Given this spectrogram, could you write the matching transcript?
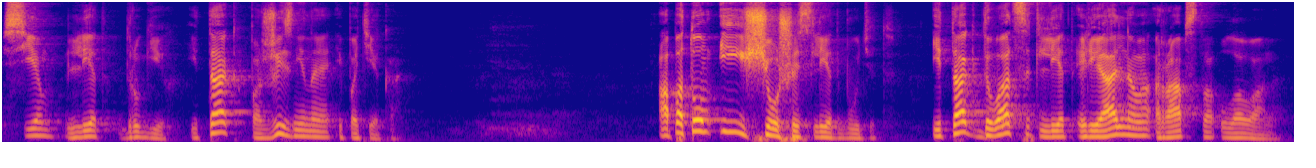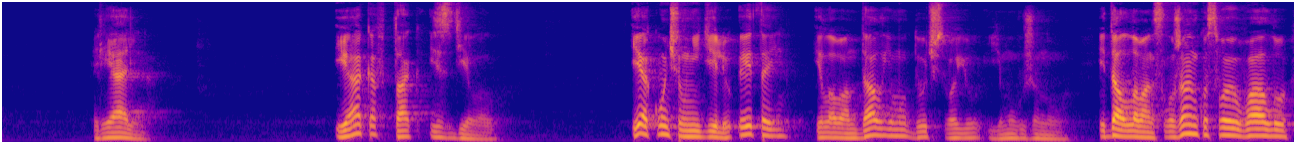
семь лет других. Итак, пожизненная ипотека а потом и еще 6 лет будет. И так 20 лет реального рабства у Лавана. Реально. Иаков так и сделал. И окончил неделю этой, и Лаван дал ему дочь свою, ему в жену. И дал Лаван служанку свою Валу,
